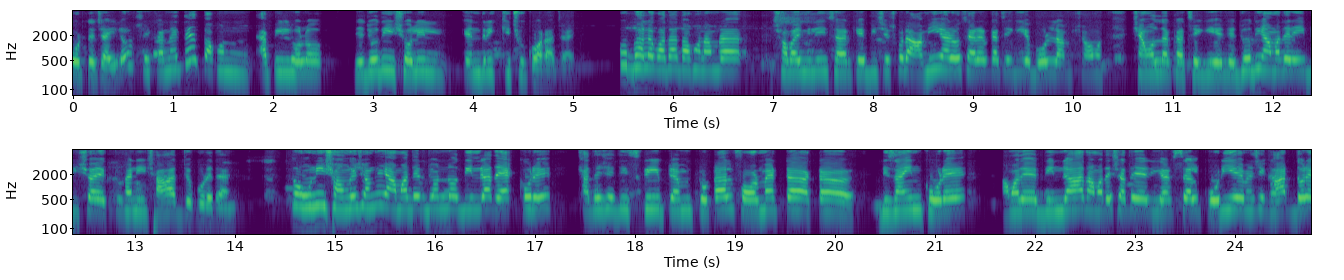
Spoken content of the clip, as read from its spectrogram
করতে চাইলো, সেখানেতে তখন অ্যাপিল হলো যে যদি সলিল কেন্দ্রিক কিছু করা যায়। খুব ভালো কথা, তখন আমরা সবাই মিলেই স্যারকে, বিশেষ করে আমি আরও স্যারের কাছে গিয়ে বললাম শ্যামলদার কাছে গিয়ে যে যদি আমাদের এই বিষয়ে একটুখানি সাহায্য করে দেন। তো উনি সঙ্গে সঙ্গে আমাদের জন্য দিনরাত এক করে সাথে সাথে স্ক্রিপ্ট টোটাল ফরম্যাটটা একটা ডিজাইন করে আমাদের দিনরাত আমাদের সাথে রিহার্সাল করিয়ে মানে ঘাট ধরে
